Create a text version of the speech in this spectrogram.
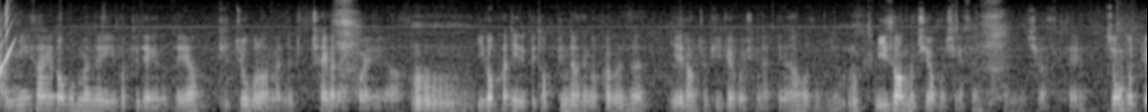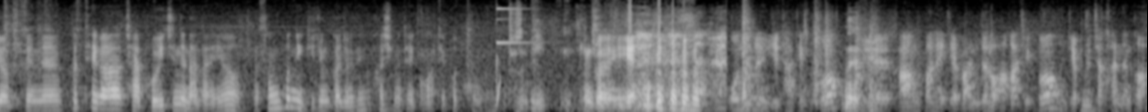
앞니 사이로 보면은 이렇게 되겠는데요. 뒤쪽으로 하면은 좀 차이가 날 거예요. 음, 이것까지 이렇게 덮인다고 생각하면은 얘랑 좀 비교해 보시는 게 낫긴 하거든요. 음. 미소 한번 지어보시겠어요? 미소 한번 지었을 때. 이 정도 비었을 때는 끝에가 잘 보이지는 않아요. 성분이 기준까지 생각하시면 될 것 같아요, 보통. 저, 이, 이, 그러니까 이게 오늘은 이제 다 됐고 네. 이제 다음번에 이제 만들어 와가지고 이제 부착하는 거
